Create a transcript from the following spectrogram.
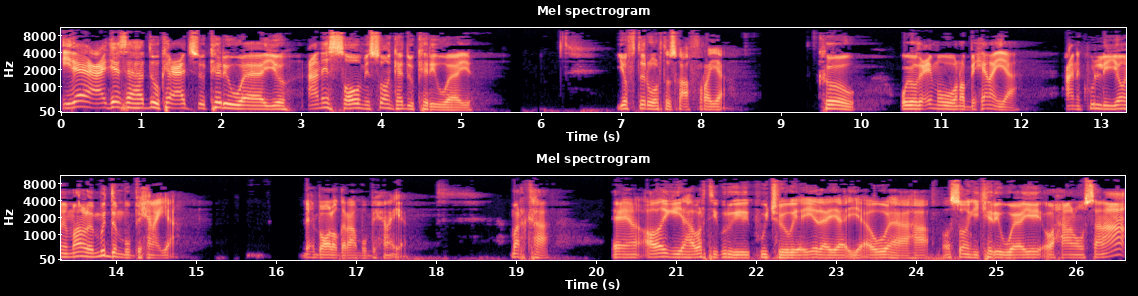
idaa cajasa hadduu ka cajiso kari waayo cani sawmi soonka hadduu kari waayo. Yuftiru hortuu iska afuraya. Kow wayudcimu wuuna bixinayaa. Can kulli yowmin maalin walba muddan buu bixinayaa. Lix boqoloo garaam buu bixinayaa. Marka odaygii habartii gurigii kuu joogay iyada ayaa iyo awoha ahaa oo soonkii kari waayey oo xanuunsanaa.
